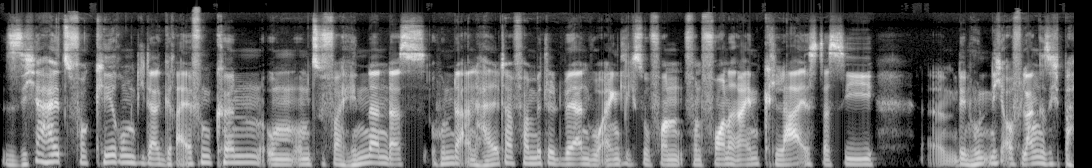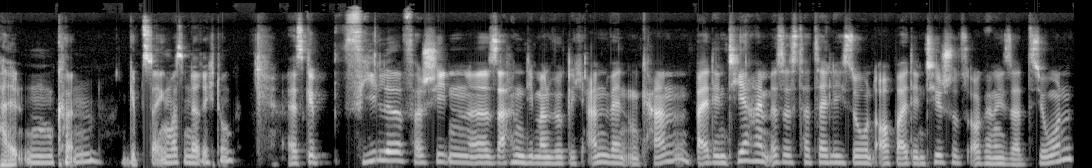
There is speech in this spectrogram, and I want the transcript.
Sicherheitsvorkehrungen, die da greifen können, um, um zu verhindern, dass Hunde an Halter vermittelt werden, wo eigentlich so von, von vornherein klar ist, dass sie ähm, den Hund nicht auf lange Sicht behalten können? Gibt es da irgendwas in der Richtung? Es gibt viele verschiedene Sachen, die man wirklich anwenden kann. Bei den Tierheimen ist es tatsächlich so und auch bei den Tierschutzorganisationen,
